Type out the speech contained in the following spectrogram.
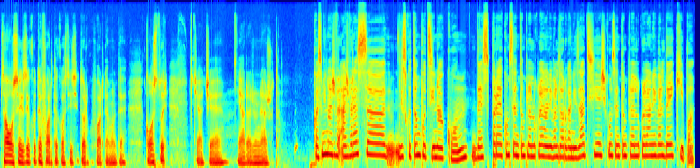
sau o să execute foarte costisitor cu foarte multe costuri, ceea ce iarăși nu ne ajută. Cosmin, aș vrea, aș vrea să discutăm puțin acum despre cum se întâmplă lucrurile la nivel de organizație și cum se întâmplă lucrurile la nivel de echipă.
